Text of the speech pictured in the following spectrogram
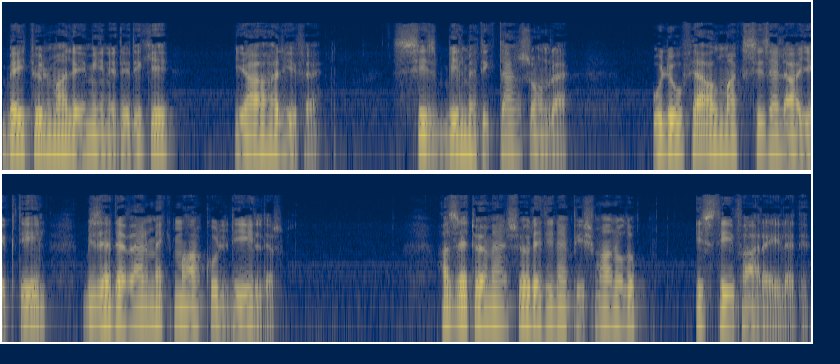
Beytülmal emini dedi ki: Ya halife, siz bilmedikten sonra ulufe almak size layık değil, bize de vermek makul değildir. Hazret Ömer söylediğine pişman olup istiğfar eyledi.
